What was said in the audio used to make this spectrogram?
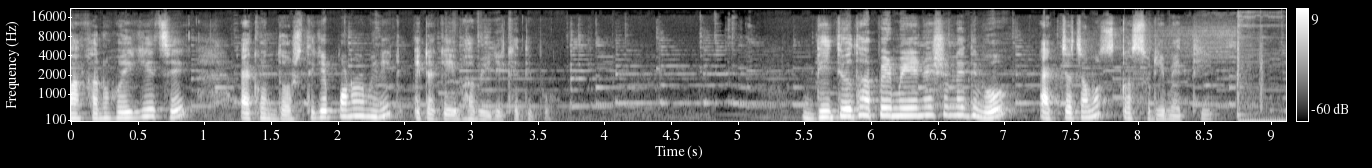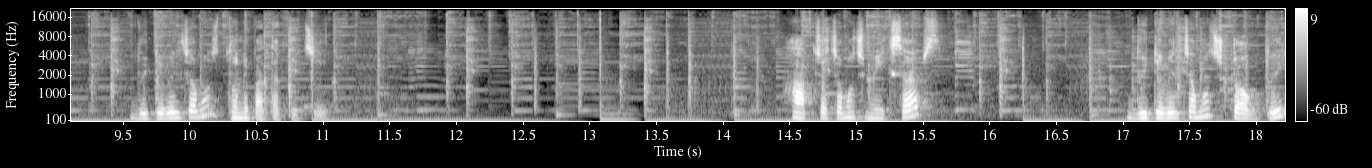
মাখানো হয়ে গিয়েছে, এখন দশ থেকে পনেরো মিনিট এটাকে এভাবেই রেখে দিব। দ্বিতীয় ধাপের মেরিনেশনে দিব এক চা চামচ কসুরি মেথি, দুই টেবিল চামচ ধনেপাতা কুচি হাফ চা চামচ মিক্স হার্বস, দুই টেবিল চামচ টক দই,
